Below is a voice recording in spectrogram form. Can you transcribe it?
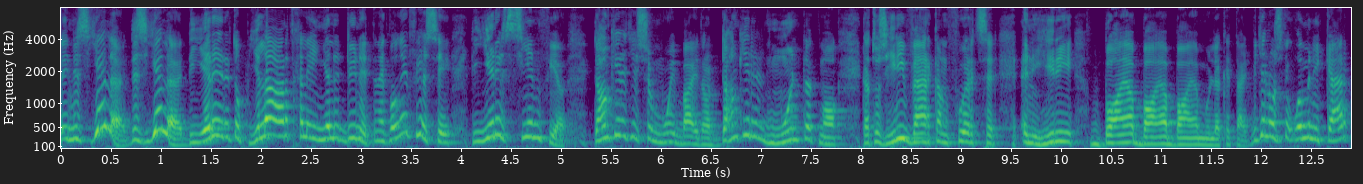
en dis julle, dis julle. Die Here het dit op julle hart gelê en julle doen dit. En ek wil net vir jou sê sê, die Here seën vir jou. Dankie dat jy so mooi bydra. Dankie dat dit moontlik maak dat ons hierdie werk kan voortsit in hierdie baie baie baie moeilike tyd. Weet jy ons het 'n oom in die kerk,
